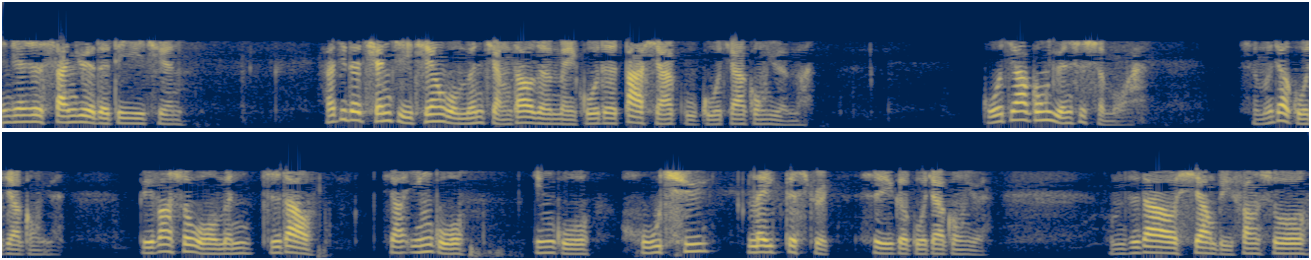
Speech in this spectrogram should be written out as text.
今天是三月的第一天，还记得前几天我们讲到了美国的大峡谷国家公园吗？国家公园是什么啊？什么叫国家公园？比方说，我们知道像英国，英国湖区 Lake District 是一个国家公园。我们知道，像比方说，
